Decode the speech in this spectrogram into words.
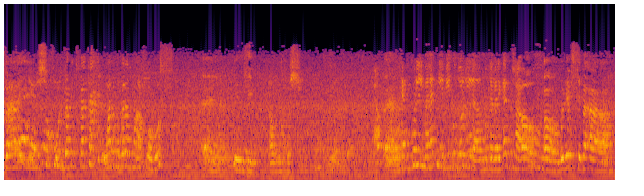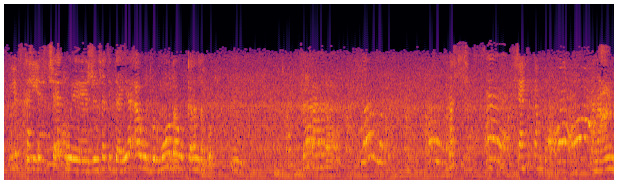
فيشوفوا الباب اتفتح وأنا مجرد ما أقف وأبص آه، ينزلوا أو آه، كان كل البنات اللي بيجوا دول متبرجات آه بشعرهم. آه ولبس بقى ولبس الشات والجنسات الضيقة والبرموده والكلام ده كله. ف بس. مش عارفه كام أنا عندي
